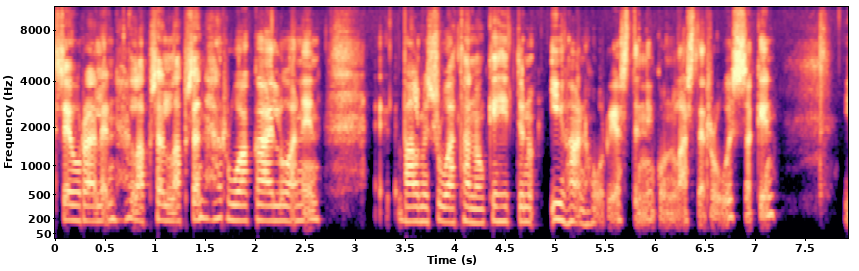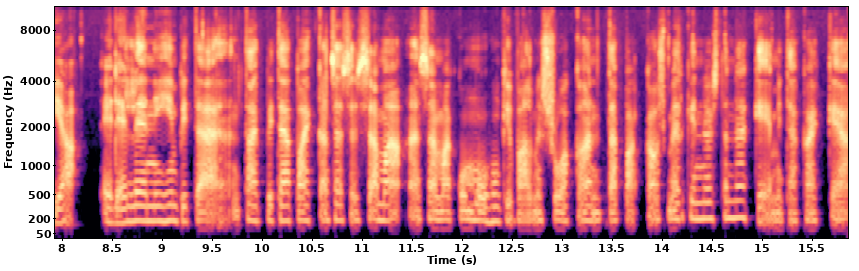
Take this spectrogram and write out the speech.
seurailen lapsen lapsen ruokailua, niin valmisruothan on kehittynyt ihan hurjasti niin kuin lastenruuissakin. Ja edelleen niihin pitää, tai pitää paikkansa se sama, sama kuin muuhunkin valmisruokaan, että pakkausmerkinnöistä näkee, mitä kaikkea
